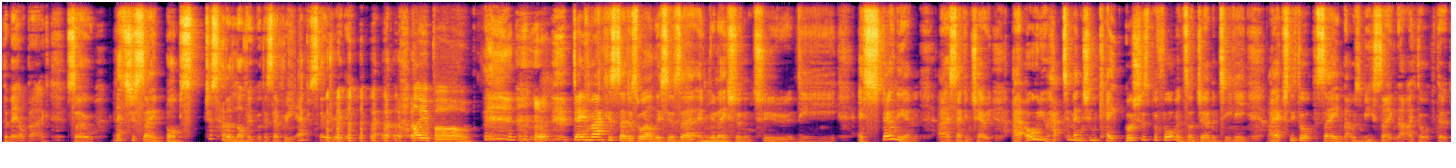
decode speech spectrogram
the mailbag. So let's just say Bob's just had a love loving with us every episode, really. Hiya, Bob. Dave Mack has said as well, this is uh, in relation to the Estonian uh, second cherry. Uh, oh, you had to mention Kate Bush's performance on German TV. I actually thought the same. That was me saying that. I thought the,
